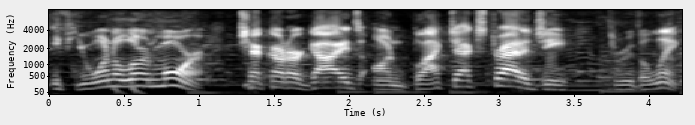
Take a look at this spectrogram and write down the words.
If you want to learn more, check out our guides on blackjack strategy through the link.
